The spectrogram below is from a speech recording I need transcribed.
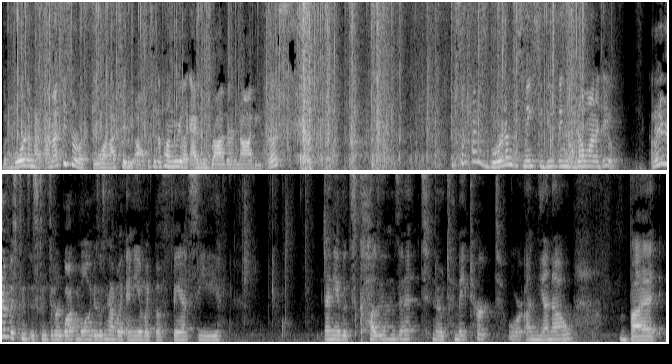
But boredom has, I'm actually sort of full. I'm actually the opposite of hungry. Like, I would rather not eat this. But sometimes boredom just makes you do things you don't want to do. I don't even know if this it's considered guacamole because it doesn't have like any of like the fancy, any of its cousins in it. No tomato tart or oniono, but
